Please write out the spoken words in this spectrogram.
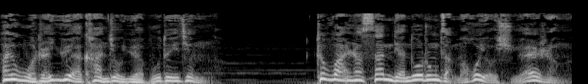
哎，我这越看就越不对劲了。这晚上三点多钟怎么会有学生啊？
